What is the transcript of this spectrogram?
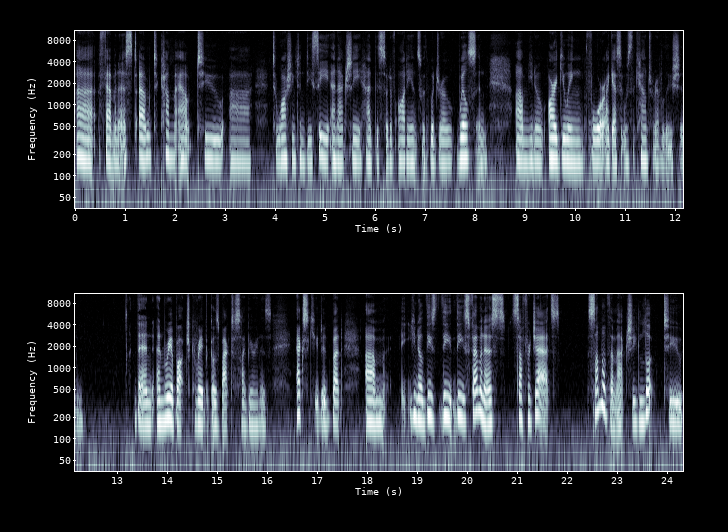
uh, feminist um, to come out to. Uh, to Washington, D.C., and actually had this sort of audience with Woodrow Wilson, um, you know, arguing for, I guess it was the counter revolution. Then, and Maria Botchkareva goes back to Siberia and is executed. But, um, you know, these, the, these feminists, suffragettes, some of them actually look to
